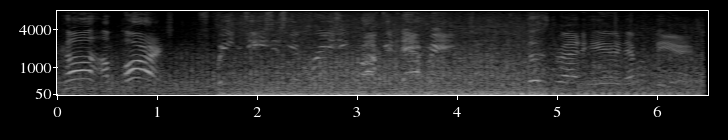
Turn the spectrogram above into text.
Huh? I'm parched. Sweet Jesus, you crazy fucking hippie! Ghost right here, never fear.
